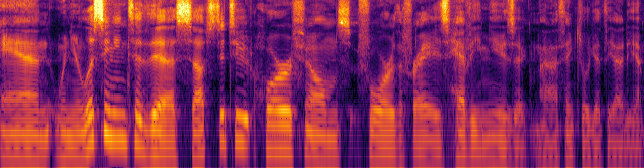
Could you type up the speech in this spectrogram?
And when you're listening to this, substitute horror films for the phrase heavy music. I think you'll get the idea.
